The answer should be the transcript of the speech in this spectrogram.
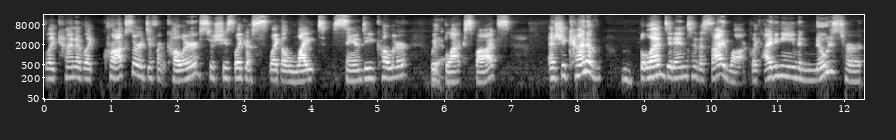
like kind of like Crocs are a different color, so she's like a like a light sandy color with yeah. black spots, and she kind of blended into the sidewalk. Like I didn't even notice her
